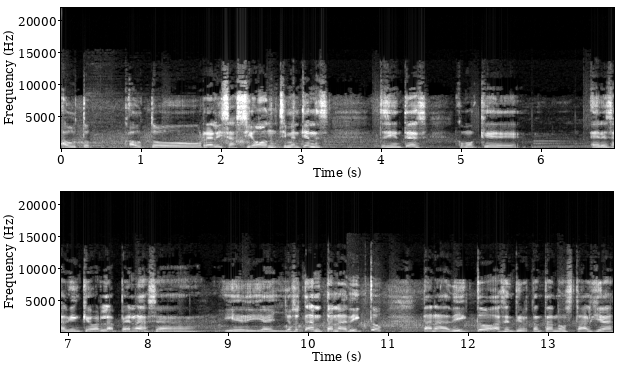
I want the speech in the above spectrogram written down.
auto, autorrealización, ¿sí me entiendes? Te sientes como que eres alguien que vale la pena, o sea, y, yo soy tan, tan adicto, tan adicto a sentir tanta nostalgia,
